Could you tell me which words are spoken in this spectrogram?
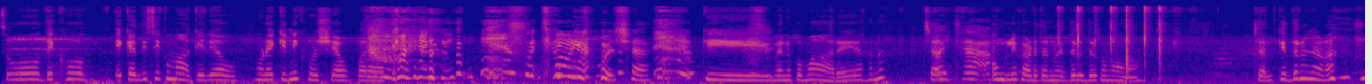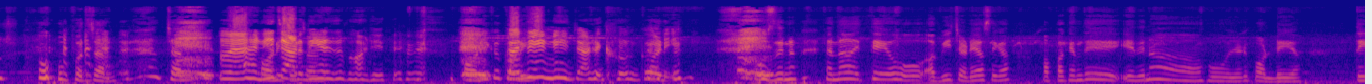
ਸੋ ਦੇਖੋ ਇਹ ਕਹਿੰਦੀ ਸੀ ਘੁਮਾ ਕੇ ਲਿਆਓ। ਹੁਣ ਇਹ ਕਿੰਨੀ ਖੁਸ਼ ਆ ਉੱਪਰ ਆ ਕੇ। ਪੁੱਛੋ ਨਹੀਂ ਖੁਸ਼ ਆ ਕਿ ਮੈਨੂੰ ਘੁਮਾ ਰਹੇ ਆ ਹਨਾ? ਚਲ ਉਂਗਲੀ ਫੜ ਤੈਨੂੰ ਇੱਧਰ ਉੱਧਰ ਘੁਮਾਵਾਂ। ਚਲ ਕਿੱਧਰ ਨੂੰ ਜਾਣਾ? ਉੱਪਰ ਚਲ। ਚਲ ਮੈਂ ਨਹੀਂ ਚੜਦੀ ਇਸ ਪੌੜੀ ਤੇ। ਪੌੜੀ ਕਦੀ ਨਹੀਂ ਚੜ ਘੋੜੀ। ਉਸ ਦਿਨ ਹਨਾ ਇੱਥੇ ਉਹ ਅਭੀ ਚੜਿਆ ਸੀਗਾ। ਪਾਪਾ ਕਹਿੰਦੇ ਇਹਦੇ ਨਾ ਉਹ ਜਿਹੜੇ ਪੌਡੇ ਆ, ਤੇ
